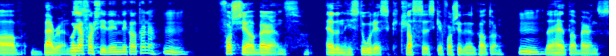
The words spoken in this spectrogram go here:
av Barents Å ja, forsideindikatoren, ja. Mm. Forsida av Barents er den historisk klassiske forsideindikatoren. Mm. Det heter Barents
